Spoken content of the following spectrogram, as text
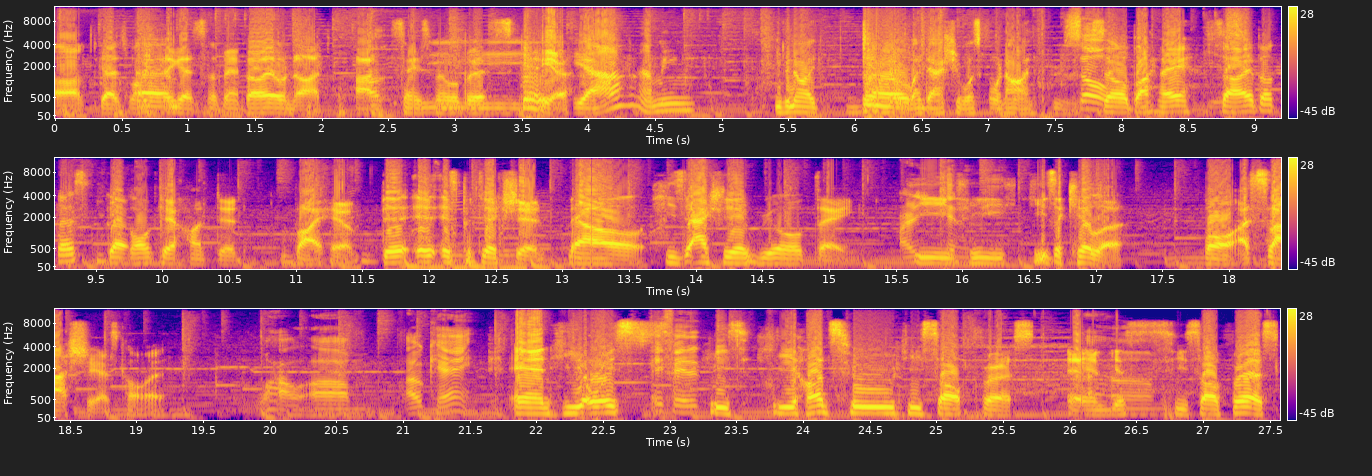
Um, you guys want Um, to get something about it or not? Uh, I'm saying something a little bit scarier. Yeah, I mean, even though I didn't So- know what actually was going on. So, So, Black Knight, Yes. sorry about this. You guys all get hunted by him. This is prediction. Now, he's actually a real thing. are you He, kidding me? he he's a killer. Well, a slasher, let's call it. Wow. Um. Okay. And he always Hey, he's he hunts who he saw first. And Um, yes, he saw first.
